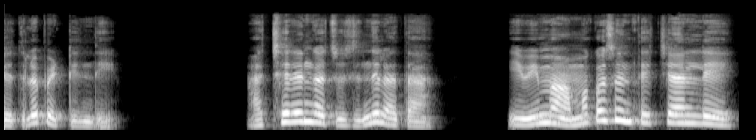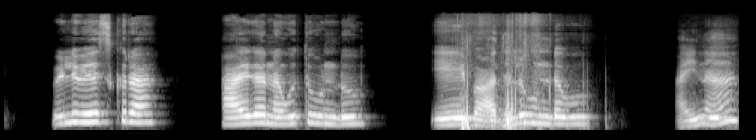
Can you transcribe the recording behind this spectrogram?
చేతిలో పెట్టింది. ఆశ్చర్యంగా చూసింది లత. ఇవి మా అమ్మ కోసం తెచ్చానులే. వెళ్ళి వేసుకురా. హాయిగా నవ్వుతూ ఉండు. ఏ బాధలు ఉండవు. అయినా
